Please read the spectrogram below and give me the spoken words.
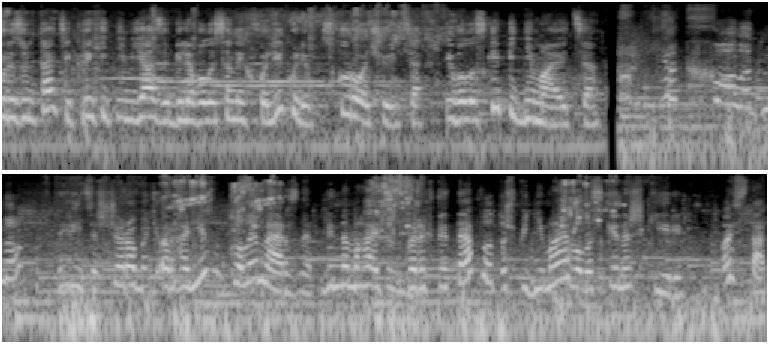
У результаті крихітні м'язи біля волосяних фолікулів скорочуються і волоски піднімаються. Як холодно. Дивіться, що робить організм, коли мерзне. Він намагається зберегти тепло, тож піднімає волоски на шкірі. Ось так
